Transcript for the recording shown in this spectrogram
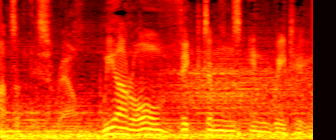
Of this realm. We are all victims in waiting.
